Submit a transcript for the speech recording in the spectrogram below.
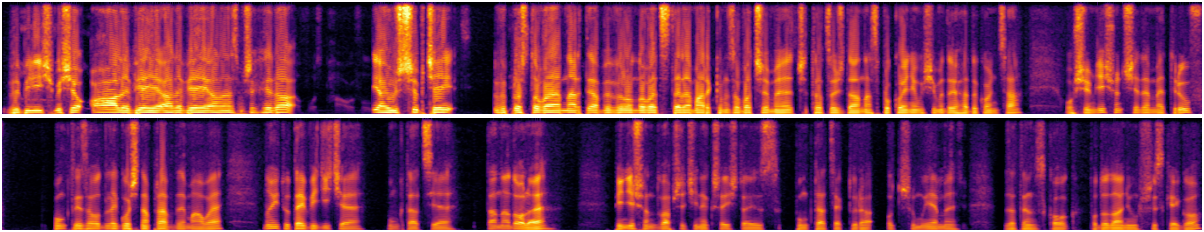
Wybiliśmy się, o, ale wieje, ale wieje, ale nas przychyla. Ja już szybciej wyprostowałem narty, aby wylądować z telemarkiem. Zobaczymy, czy to coś da. Na spokojnie musimy dojechać do końca. 87 metrów. Punkty za odległość naprawdę małe. No i tutaj widzicie punktację ta na dole. 52,6 to jest punktacja, która otrzymujemy za ten skok po dodaniu wszystkiego.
